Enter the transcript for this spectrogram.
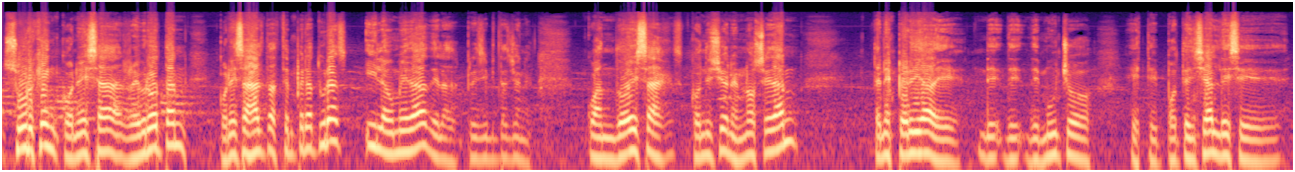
surgen con esa, rebrotan con esas altas temperaturas y la humedad de las precipitaciones. Cuando esas condiciones no se dan, tenés pérdida de, de mucho este, potencial de ese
